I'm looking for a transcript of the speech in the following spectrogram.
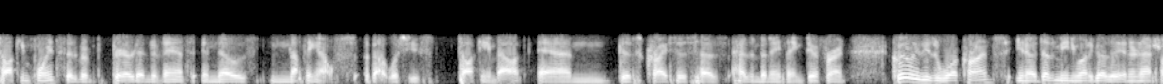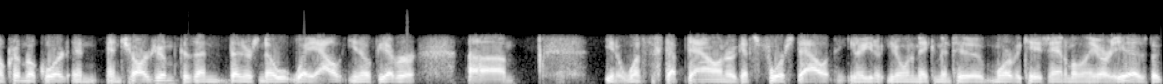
talking points that have been prepared in advance and knows nothing else about what she's talking about. And this crisis has hasn't been anything different. Clearly, these are war crimes. You know, it doesn't mean you want to go to the International Criminal Court and and charge them because then then there's no way out. You know, if you ever. Um, you know wants to step down or gets forced out you know you don't you don't want to make him into more of a caged animal than he already is but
